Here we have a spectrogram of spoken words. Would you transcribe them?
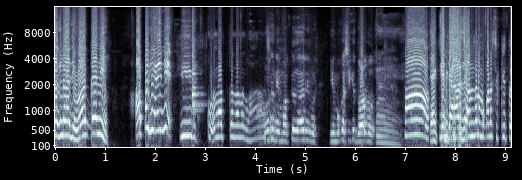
ಲಗ್ನ ಅಪ್ಪ ಹೇಳಿನಿ. ಈ ಮತ್ತ ನನಗ ನೋಡು ನಿಮ್ಮ ಅಕ್ಕಗ ಈ ಮುಖ ಸಿಕ್ಕಿ ದೊಡ್ಡದು. ಹಾ? ಚಂದನ ಮುಖನ ಸಿಕ್ಕಿತ್ತ.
